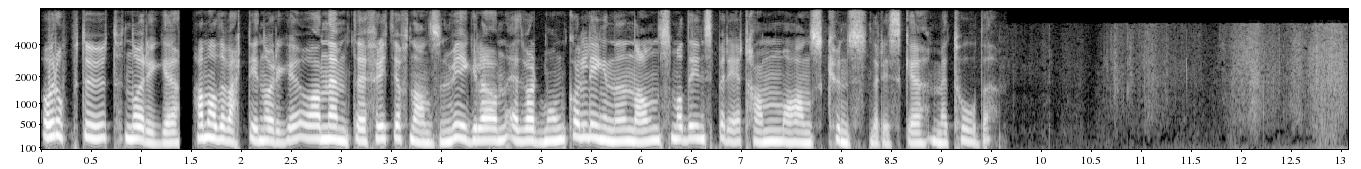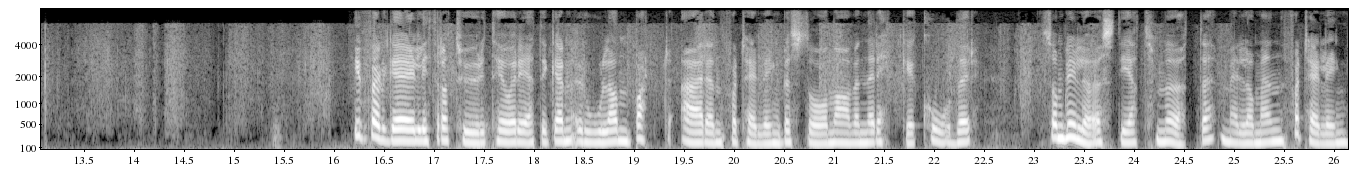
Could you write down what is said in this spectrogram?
og ropte ut Norge. Han hadde vært i Norge, og han nevnte Fridtjof Nansen Vigeland, Edvard Munch og lignende navn som hadde inspirert ham og hans kunstneriske metode. Ifølge litteraturteoretikeren Roland Barth er en fortelling bestående av en rekke koder som blir løst i et møte mellom en fortelling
